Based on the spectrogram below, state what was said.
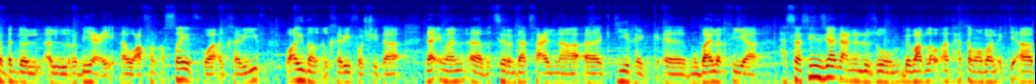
تبدل الربيعي أو عفوا الصيف والخريف وأيضا الخريف والشتاء. دائما بتصير ردات فعلنا كثير هيك مبالغ فيها. حساسين زيادة عن اللزوم ببعض الأوقات حتى موضوع الاكتئاب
